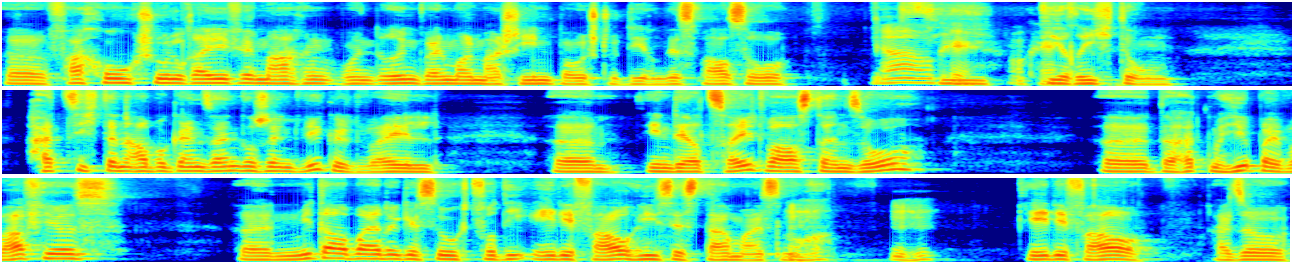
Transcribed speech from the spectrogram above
äh, Fachhochschulreife machen und irgendwann mal Maschinenbau studieren. Das war so ah, okay, die, okay. die, Richtung. Hat sich dann aber ganz anders entwickelt, weil äh, in der Zeit war es dann so, äh, da hat man hier bei Wafios äh, einen Mitarbeiter gesucht für die EDV, hieß es damals noch. Mhm. Mhm. EDV, also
